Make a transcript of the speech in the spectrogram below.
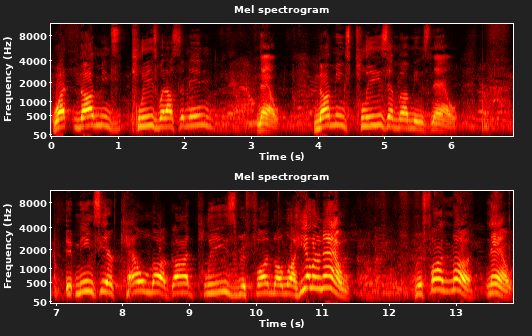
What na means please, what else does it mean? Now. Na means please and ma means now. It means here, kel na, God please, refund Allah. Heal her now! Refund na, now.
